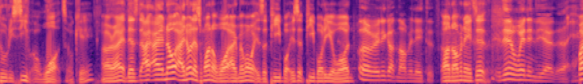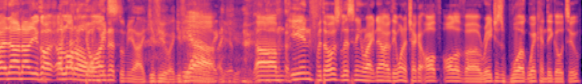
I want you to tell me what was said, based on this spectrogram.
to receive awards. Okay, all right. There's, I, I know, I know. There's one award. I remember what is a Peabody. Is it Peabody Award? Oh, we only got nominated. Uh, nominated. We didn't win in the end. But no, no, you got a lot of You're a awards. winner to me. lah. I give you. I give you. Yeah. I Thank give you. you. um, Ian, for those listening right now, if they want to check out all of, all of uh, Rage's work, where can they go to?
